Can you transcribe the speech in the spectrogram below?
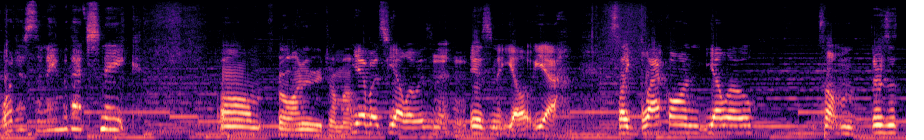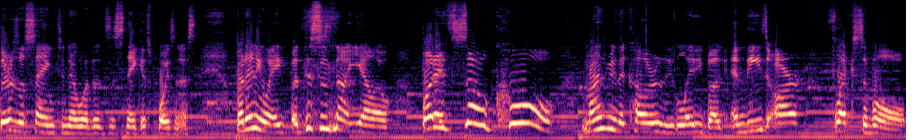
what is the name of that snake? Um, Oh, I knew you were talking about. yeah, but it's yellow, isn't it? not it yellow? Yeah, it's like black on yellow. Something. There's a there's a saying to know whether the snake is poisonous. But anyway, but this is not yellow. But it's so cool. Reminds me of the color of the ladybug. And these are flexible.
